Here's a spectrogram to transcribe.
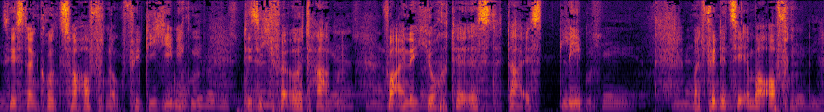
Sie ist ein Grund zur Hoffnung für diejenigen, die sich verirrt haben. Wo eine Juchte ist, da ist leben. Man findet sie immer offen,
